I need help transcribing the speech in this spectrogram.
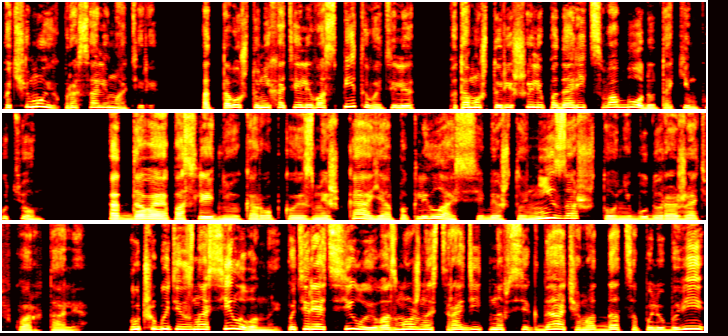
Почему их бросали матери? От того, что не хотели воспитывать или потому что решили подарить свободу таким путем? Отдавая последнюю коробку из мешка, я поклялась себе, что ни за что не буду рожать в квартале. Лучше быть изнасилованной, потерять силу и возможность родить навсегда, чем отдаться по любви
